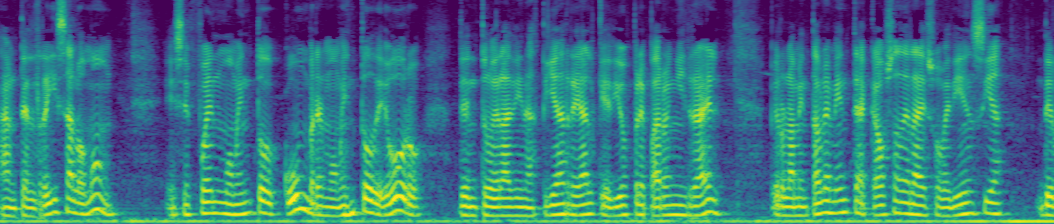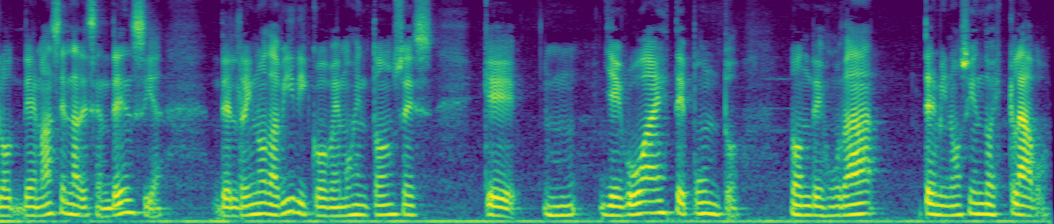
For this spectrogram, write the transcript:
ante el rey Salomón. Ese fue el momento cumbre, el momento de oro dentro de la dinastía real que Dios preparó en Israel. Pero lamentablemente a causa de la desobediencia de los demás en la descendencia del reino davídico, vemos entonces que mm, llegó a este punto donde Judá terminó siendo esclavo.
